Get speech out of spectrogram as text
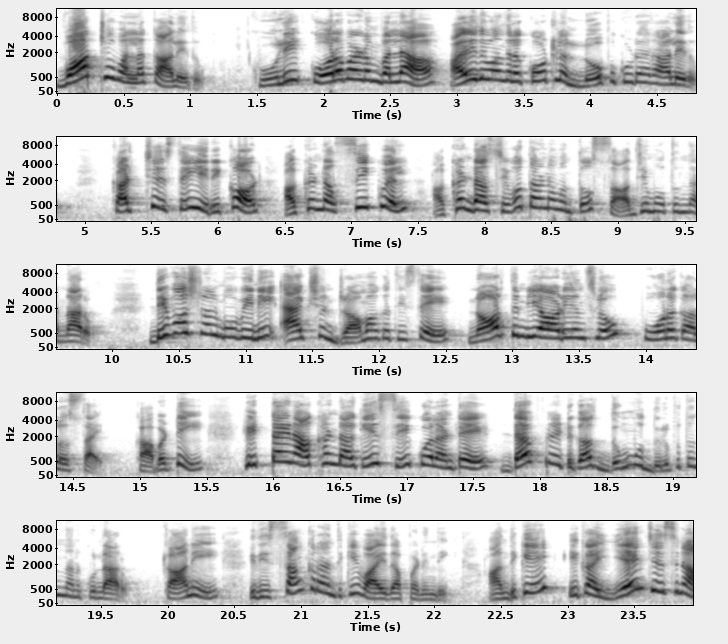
వార్ టూ వల్ల కాలేదు. కూలీ కూలబడడం వల్ల ఐదు వందల కోట్ల లోపు కూడా రాలేదు. కట్ చేస్తే ఈ రికార్డ్ అఖండ సీక్వెల్ అఖండ శివతాండవంతో సాధ్యమవుతుందన్నారు. డివోషనల్ మూవీని యాక్షన్ డ్రామాగా తీస్తే నార్త్ ఇండియా ఆడియన్స్లో పూనకాలు వస్తాయి కాబట్టి హిట్ అయిన అఖండాకి సీక్వెల్ అంటే డెఫినెట్గా దుమ్ము దులుపుతుందనుకున్నారు. కానీ ఇది సంక్రాంతికి వాయిదా పడింది. అందుకే ఇక ఏం చేసినా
